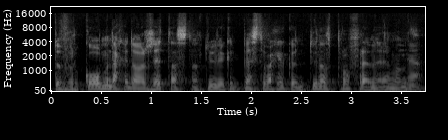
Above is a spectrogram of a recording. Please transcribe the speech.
te voorkomen dat je daar zit, dat is natuurlijk het beste wat je kunt doen als profrenner. Hè? Want ja.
